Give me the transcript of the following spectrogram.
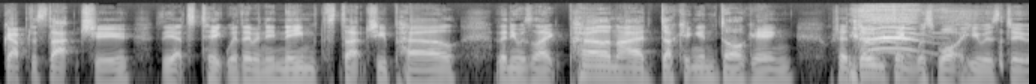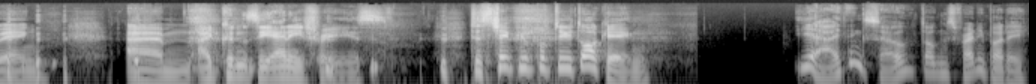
grabbed a statue that he had to take with him, and he named the statue Pearl. then he was like, "Pearl and I are ducking and dogging," which I don't think was what he was doing. Um, I couldn't see any trees. Does straight people do dogging? Yeah, I think so. Dogging's for anybody.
